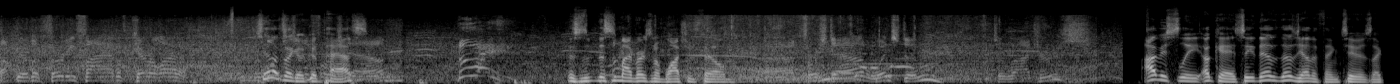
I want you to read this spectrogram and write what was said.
Up near the 35 of Carolina. See, looks like a good pass. This is this is my version of watching film. Uh, first down, Winston to Rodgers. Obviously, okay. See, that, that was the other thing too. Is like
